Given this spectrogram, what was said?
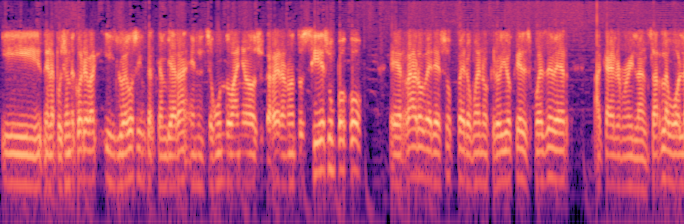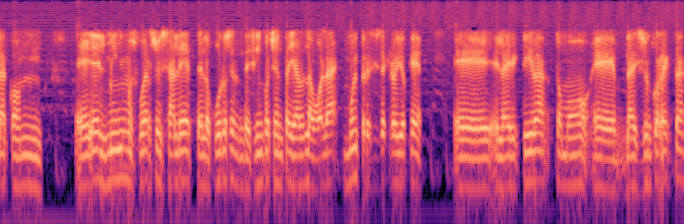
y en la posición de coreback y luego se intercambiara en el segundo año de su carrera, ¿no? Entonces sí es un poco raro ver eso, pero bueno, creo yo que después de ver a Kyler Murray lanzar la bola con el mínimo esfuerzo y sale, te lo juro, 75, 80 yardas la bola, muy precisa, creo yo que eh, la directiva tomó eh, la decisión correcta.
